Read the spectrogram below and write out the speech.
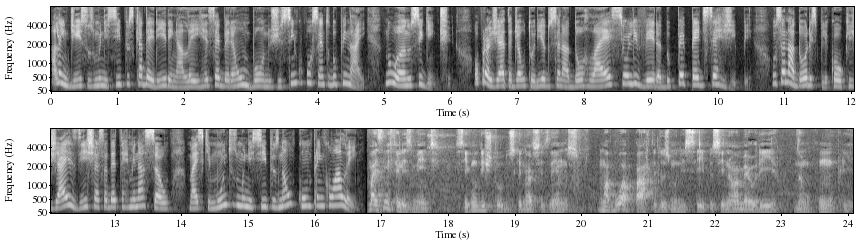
Além disso, os municípios que aderirem à lei receberão um bônus de 5% do PNAE no ano seguinte. O projeto é de autoria do senador Laércio Oliveira, do PP de Sergipe. O senador explicou que já existe essa determinação, mas que muitos municípios não cumprem com a lei. Mas, infelizmente, segundo estudos que nós fizemos, uma boa parte dos municípios, se não a maioria, não cumpre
